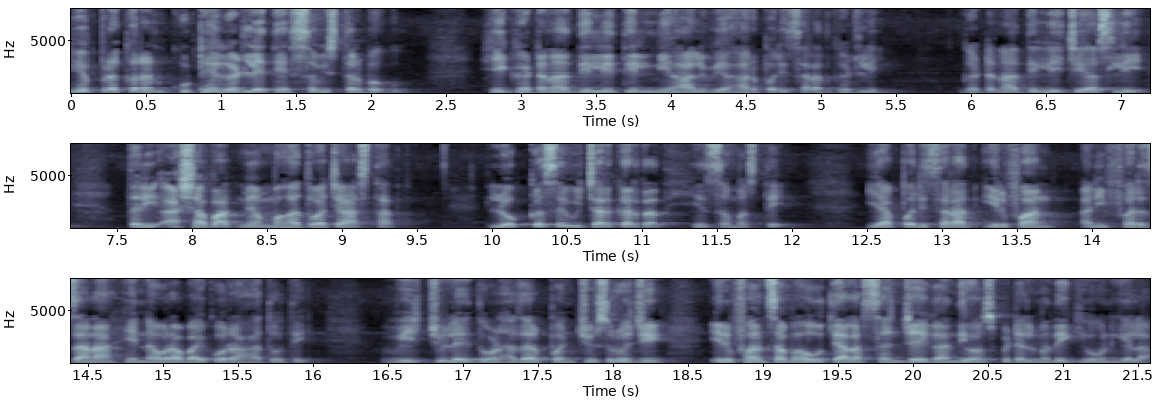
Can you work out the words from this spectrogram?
हे प्रकरण कुठे घडले ते सविस्तर बघू. ही घटना दिल्लीतील निहाल विहार परिसरात घडली. घटना दिल्लीची असली तरी अशा बातम्या महत्त्वाच्या असतात. लोक कसे विचार करतात हे समजते. या परिसरात इरफान आणि फरजाना हे नवरा बायको राहत होते. वीस जुलै दोन हजार पंचवीस रोजी इरफानचा भाऊ त्याला संजय गांधी हॉस्पिटलमध्ये घेऊन गेला.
